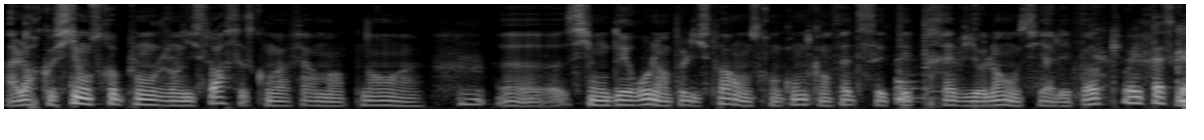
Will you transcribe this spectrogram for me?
alors que si on se replonge dans l'histoire, c'est ce qu'on va faire maintenant, euh, Mm. euh, si on déroule un peu l'histoire, on se rend compte qu'en fait c'était très violent aussi à l'époque, Oui, parce que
